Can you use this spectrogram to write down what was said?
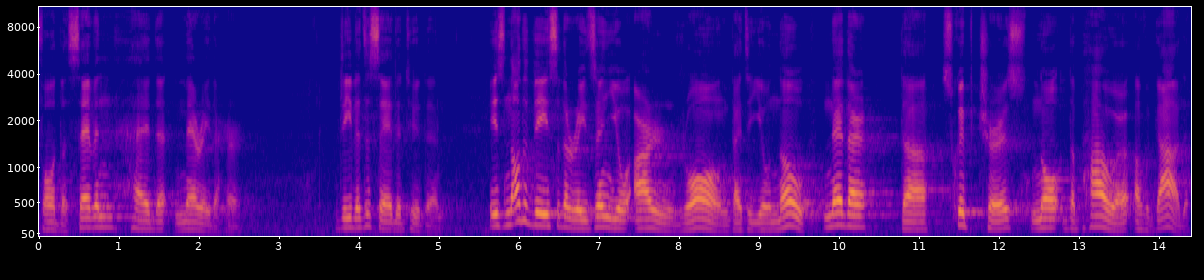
For the seven had married her. Jesus said to them, Is not this the reason you are wrong, that you know neither the scriptures nor the power of God.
